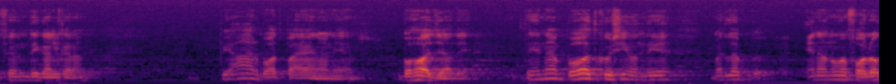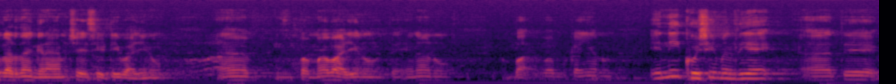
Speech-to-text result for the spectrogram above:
ਫਿਲਮ ਦੀ ਗੱਲ ਕਰਾਂ, ਪਿਆਰ ਬਹੁਤ ਪਾਇਆ ਇਹਨਾਂ ਨੇ ਯਾਰ, ਬਹੁਤ ਜ਼ਿਆਦਾ। ਤੇ ਨਾ ਬਹੁਤ ਖੁਸ਼ੀ ਹੁੰਦੀ ਹੈ, ਮਤਲਬ ਇਹਨਾਂ ਨੂੰ ਮੈਂ ਫੋਲੋ ਕਰਦਾ ਗ੍ਰਾਮ 'ਚ ਸੀਟੀ ਬਾਜੀ ਨੂੰ ਅਹ ਪੰਮਾ ਬਾਜੀ ਨੂੰ ਤੇ ਇਹਨਾਂ ਨੂੰ ਕਈਆਂ ਨੂੰ। ਇੰਨੀ ਖੁਸ਼ੀ ਮਿਲਦੀ ਹੈ ਅਹ ਤੇ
